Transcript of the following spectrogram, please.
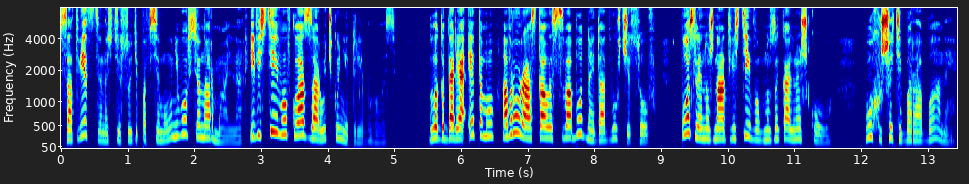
С ответственностью, судя по всему, у него все нормально, и вести его в класс за ручку не требовалось. Благодаря этому Аврора осталась свободной до двух часов. После нужно отвезти его в музыкальную школу. Ох уж эти барабаны!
